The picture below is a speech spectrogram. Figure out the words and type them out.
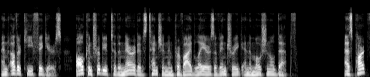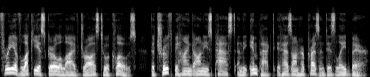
and other key figures, all contribute to the narrative's tension and provide layers of intrigue and emotional depth. As part 3 of Luckiest Girl Alive draws to a close, the truth behind Ani's past and the impact it has on her present is laid bare.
